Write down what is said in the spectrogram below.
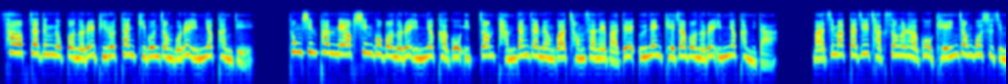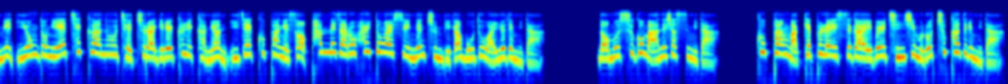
사업자 등록번호를 비롯한 기본 정보를 입력한 뒤 통신 판매업 신고 번호를 입력하고 입점 담당자명과 정산을 받을 은행 계좌번호를 입력합니다. 마지막까지 작성을 하고 개인정보 수집 및 이용 동의에 체크한 후 제출하기를 클릭하면 이제 쿠팡에서 판매자로 활동할 수 있는 준비가 모두 완료됩니다. 너무 수고 많으셨습니다. 쿠팡 마켓플레이스 가입을 진심으로 축하드립니다.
